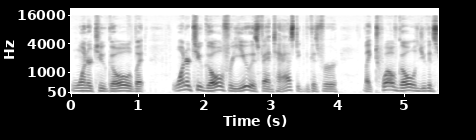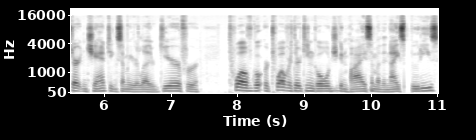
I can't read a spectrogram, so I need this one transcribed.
one or two gold, but one or two gold for you is fantastic because for like 12 gold, you can start enchanting some of your leather gear. For 12 or 12 or 13 gold, you can buy some of the nice booties,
